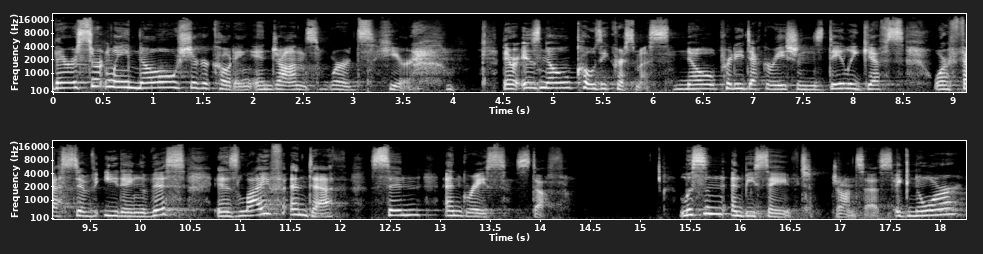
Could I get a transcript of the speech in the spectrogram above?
There is certainly no sugarcoating in John's words here. There is no cozy Christmas, no pretty decorations, daily gifts, or festive eating. This is life and death, sin and grace stuff. Listen and be saved, John says. Ignore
